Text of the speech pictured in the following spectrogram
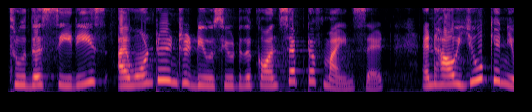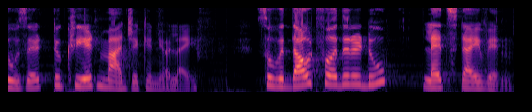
Through this series, I want to introduce you to the concept of mindset and how you can use it to create magic in your life. So, without further ado, let's dive in.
